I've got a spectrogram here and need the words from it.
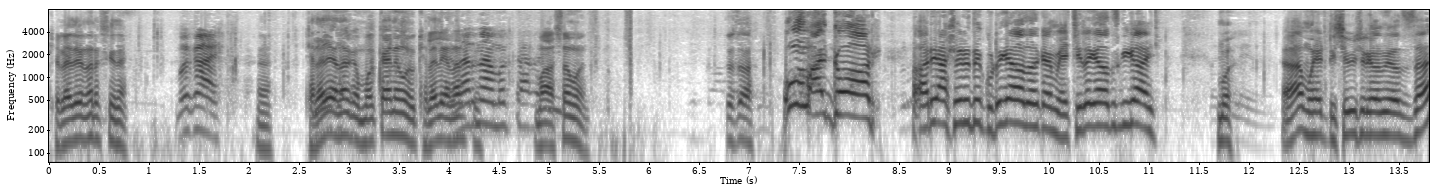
खेळायला येणार की नाही? मग काय? हा. खेळायला येणार का? मग काय नाही मग खेळायला येणार येणार की? ना, मग काय? मग असं म्हण. तसा ओ माय गॉड! अरे अशा ते कुठे गेला होता काय मॅचीला गेला होतास की काय? मग हा मग टी शर्ट विषय घालून गेला होता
